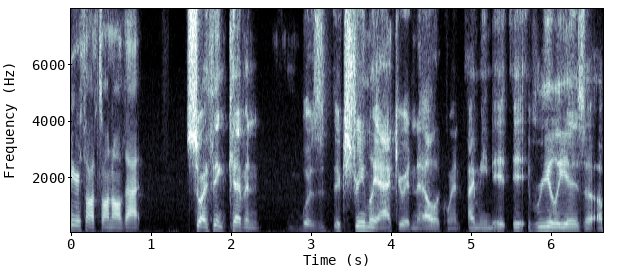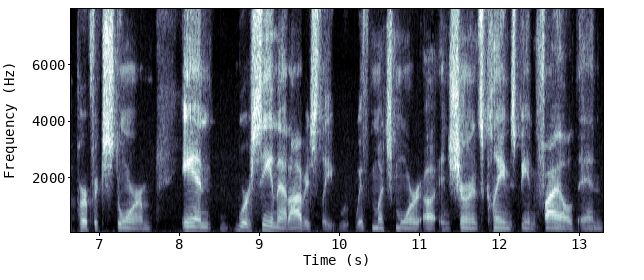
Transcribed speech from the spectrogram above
are your thoughts on all that? So I think Kevin was extremely accurate and eloquent. I mean, it, it really is a, a perfect storm. And we're seeing that obviously with much more uh, insurance claims being filed. And,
